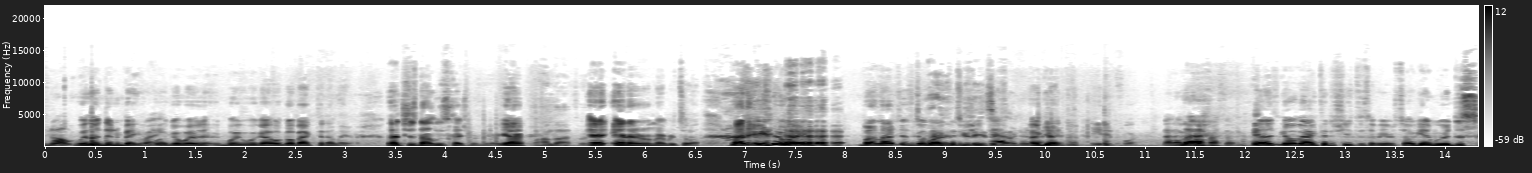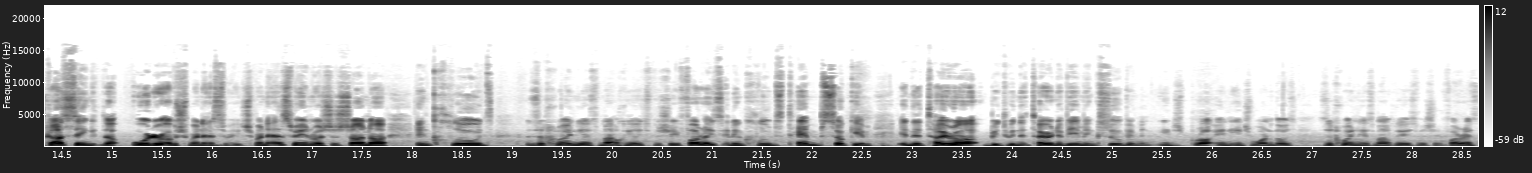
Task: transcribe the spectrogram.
No, We learned it in Bayah. Right. We'll go. We, we, we'll go. We'll go back to that later. Let's just not lose cheshbon here. Yeah. Alhamdulillah. And, and I don't remember too so well. But either way, but let's just go back to the two sheets again. Eight and four. that is Let, impressive. let's go back to the sheets over here. So again, we were discussing the order of Shemon Esrei. Shemon Esrei in Rosh Hashanah includes Zechronius Malchios V'Shefares. It includes ten psukim in the Torah between the Torah Nevi'im and Ksubim in each in each one of those Zechronius Malchios V'Shefares.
